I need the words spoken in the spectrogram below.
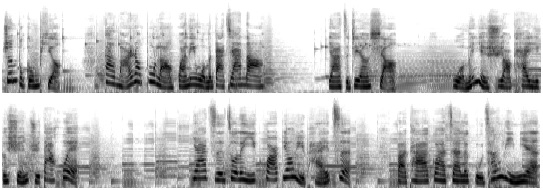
真不公平！干嘛让布朗管理我们大家呢？鸭子这样想。我们也需要开一个选举大会。鸭子做了一块标语牌子，把它挂在了谷仓里面。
